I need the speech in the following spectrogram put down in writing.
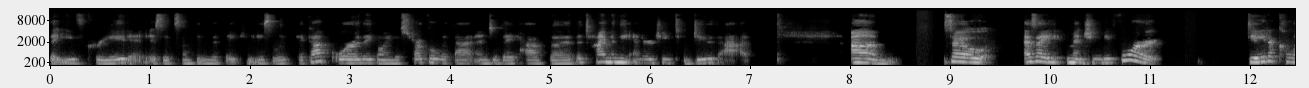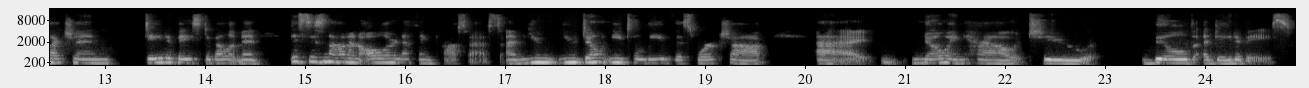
that you've created? Is it something that they can easily pick up, or are they going to struggle with that? And do they have the, the time and the energy to do that? Um, so, as I mentioned before, data collection, database development, this is not an all or nothing process. Um, you, you don't need to leave this workshop uh, knowing how to build a database.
